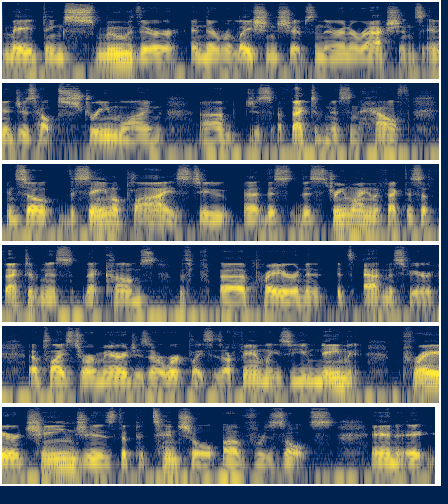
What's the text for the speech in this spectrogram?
made things smoother in their relationships and their interactions, and it just helped streamline um, just effectiveness and health. And so the same applies to uh, this this streamlining effect, this effectiveness that comes with uh, prayer and its atmosphere applies to our marriages, our workplaces, our families, you name it. Prayer changes the potential of results, and it,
